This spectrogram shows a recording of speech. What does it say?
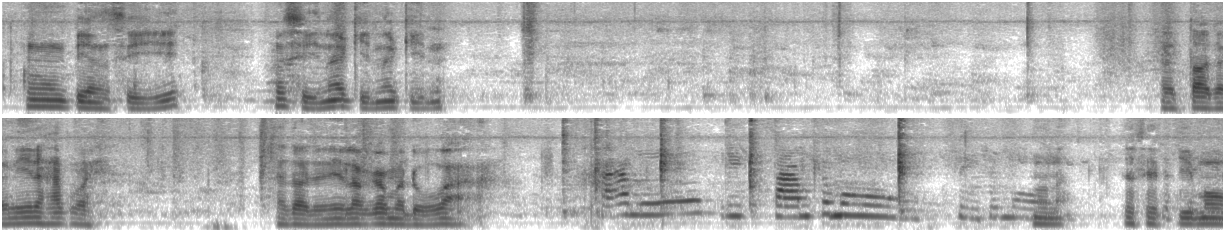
ำอืมเปลี่ยนสีเพื่อสีน่ากินน่ากินแล้วต่อจากนี้นะครับไว้ยแล้วต่อจากนี้เราก็มาดูว่า ขาหมูอีกสามชั่วโมงสี่ชั่วโมงนู่นน่ะจะเสร็จกี่โมง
